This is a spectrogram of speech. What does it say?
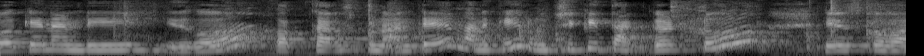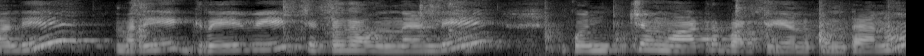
ఓకేనండి. ఇదిగో ఒక్క అర స్పూన్. అంటే మనకి రుచికి తగ్గట్టు వేసుకోవాలి. మరి గ్రేవీ చిక్కగా ఉందండి. కొంచెం వాటర్ పడతాయి అనుకుంటాను.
